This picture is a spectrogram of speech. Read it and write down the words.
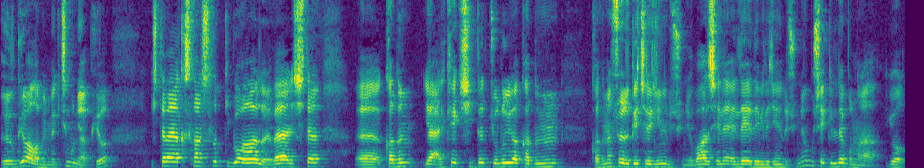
övgü alabilmek için bunu yapıyor. İşte veya kıskançlık gibi olaylar oluyor. Veya işte e, kadın ya erkek şiddet yoluyla kadının kadına söz geçireceğini düşünüyor. Bazı şeyleri elde edebileceğini düşünüyor. Bu şekilde buna yol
